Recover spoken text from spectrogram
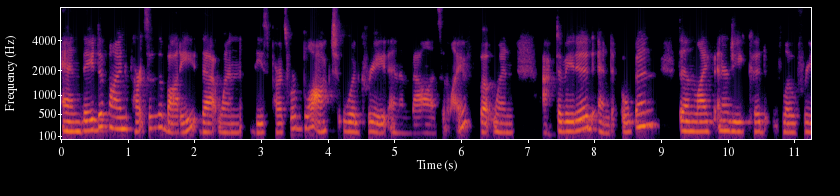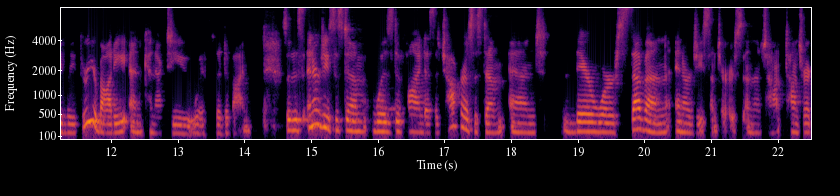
And they defined parts of the body that, when these parts were blocked, would create an imbalance in life. But when activated and open, then life energy could flow freely through your body and connect you with the divine. So, this energy system was defined as a chakra system, and there were seven energy centers in the tantric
